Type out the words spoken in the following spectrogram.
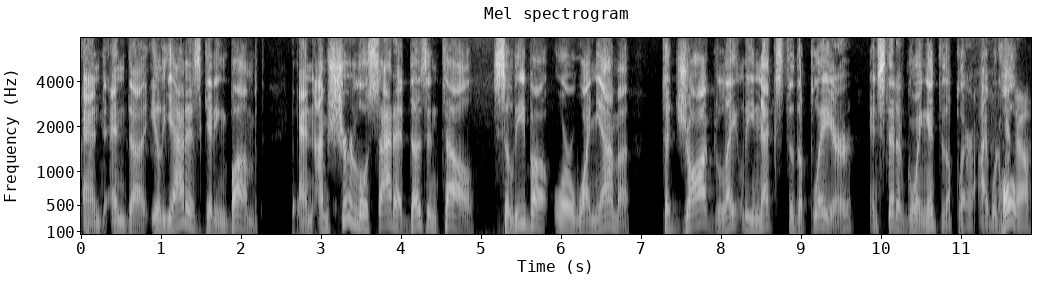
and and uh, Iliadis getting bumped, and I'm sure Losada doesn't tell Saliba or Wanyama to jog lightly next to the player instead of going into the player. I would hope. Yeah.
